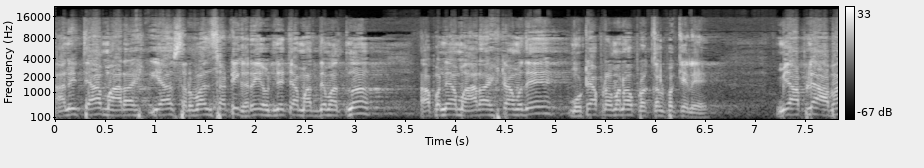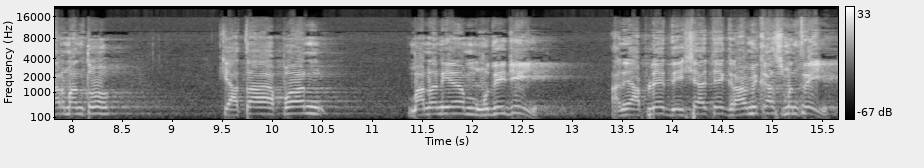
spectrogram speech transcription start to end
आणि त्या महाराष्ट्र या सर्वांसाठी घरे योजनेच्या माध्यमातून आपण या महाराष्ट्रामध्ये मोठ्या प्रमाणावर प्रकल्प केले. मी आपले आभार मानतो की आता आपण माननीय मोदीजी आणि आपले देशाचे ग्रामविकास मंत्री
